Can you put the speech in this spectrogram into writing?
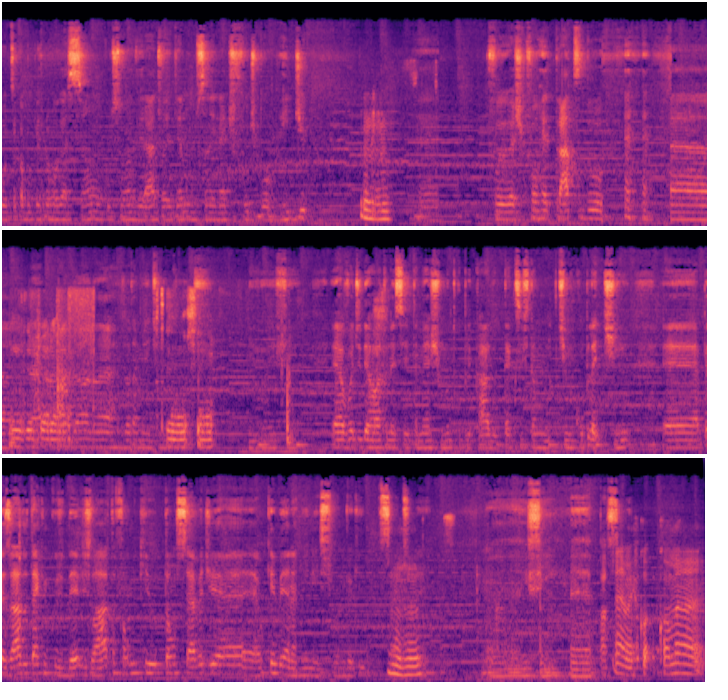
Colts acabou perdendo prorrogação, o Colts uma virada, foi até num Sunday Night Football ridículo. Uhum. Foi, acho que foi um retrato do. ah, Da temporada. da- né? Exatamente. Sim. Enfim. É, eu vou de derrota nesse aí também, acho muito complicado. O Texas tem um time completinho. É, apesar do técnico deles lá, tá falando que o Tom Savage é, é o QB, né? No início. Vamos ver o que Uhum. Ah, enfim, é, passa. É, mas co- como é,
